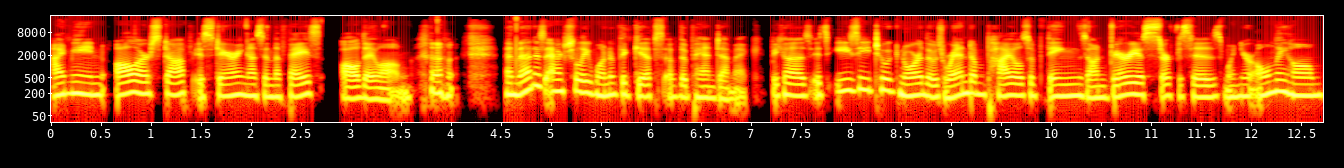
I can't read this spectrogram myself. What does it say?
I mean, all our stuff is staring us in the face all day long. and that is actually one of the gifts of the pandemic because it's easy to ignore those random piles of things on various surfaces when you're only home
